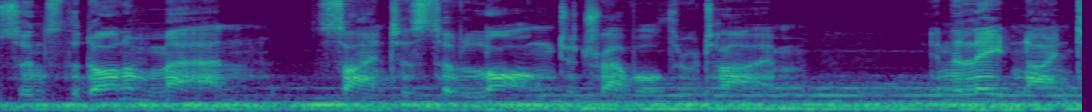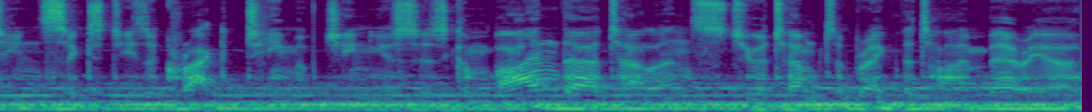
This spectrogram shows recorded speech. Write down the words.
Since the dawn of man, scientists have longed to travel through time. In the late 1960s, a crack team of geniuses combined their talents to attempt to break the time barrier.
